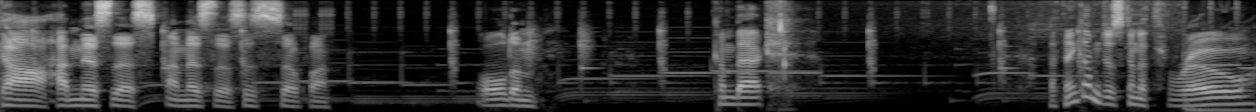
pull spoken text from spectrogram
God, I miss this. I miss this. This is so fun. Oldhim. Come back. I think I'm just going to throw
